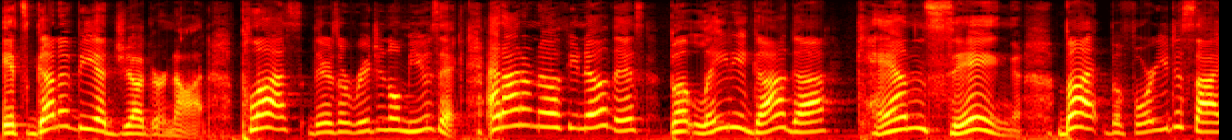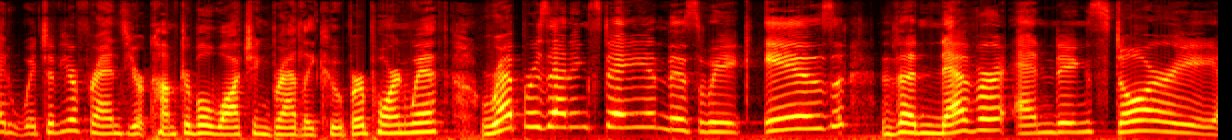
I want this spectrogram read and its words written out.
It's gonna be a juggernaut. Plus, there's original music. And I don't know if you know this, but Lady Gaga can sing. But before you decide which of your friends you're comfortable watching Bradley Cooper porn with, representing Stay In this week is The Never Ending Story,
